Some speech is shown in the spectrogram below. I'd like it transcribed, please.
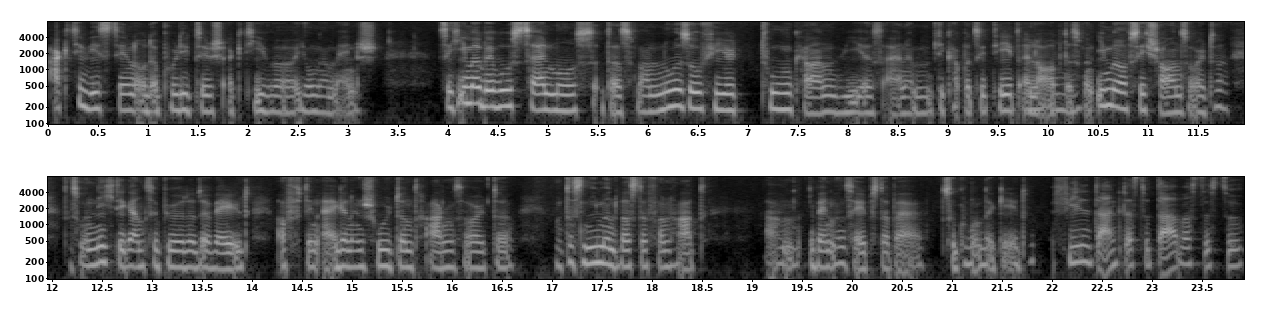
Aktivistin oder politisch aktiver junger Mensch sich immer bewusst sein muss, dass man nur so viel tun kann, wie es einem die Kapazität erlaubt, mhm. dass man immer auf sich schauen sollte, dass man nicht die ganze Bürde der Welt auf den eigenen Schultern tragen sollte, und dass niemand was davon hat, ähm, wenn man selbst dabei zugrunde geht. Vielen Dank, dass du da warst, dass du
